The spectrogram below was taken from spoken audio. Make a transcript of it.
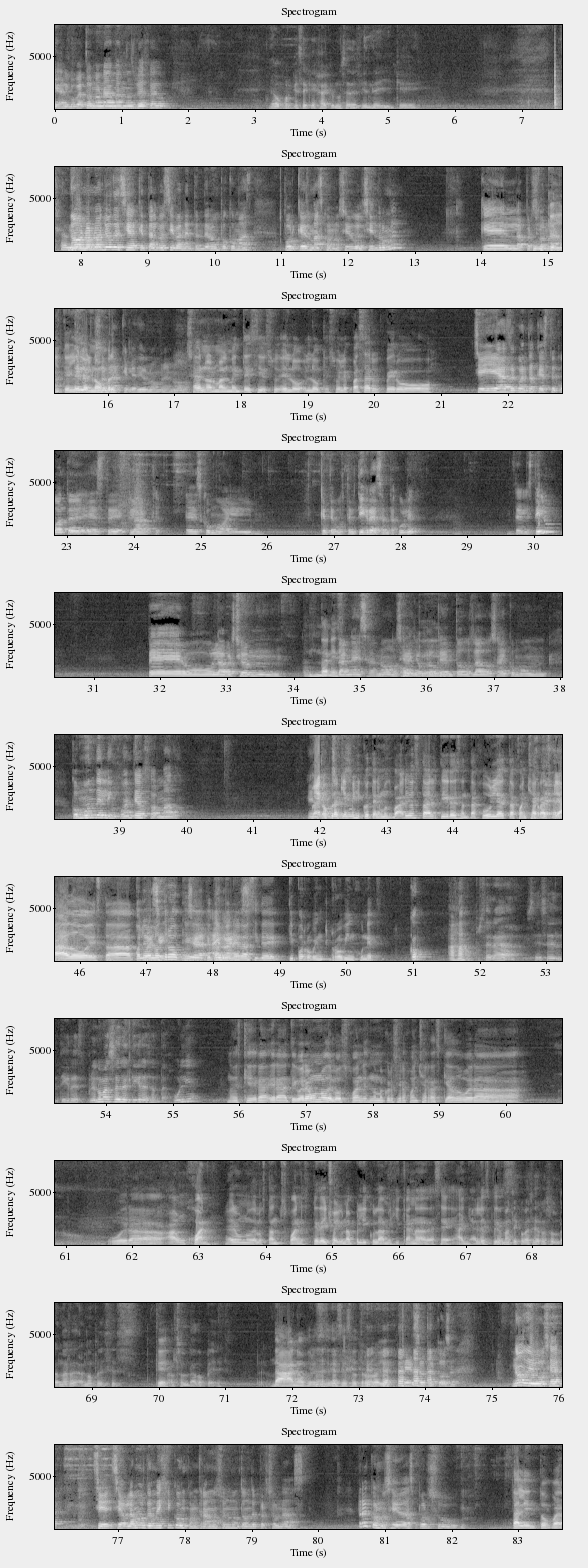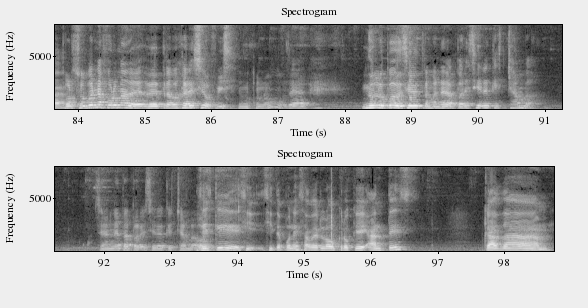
Algo, Beto, no nada más nos ve feo. Luego, ¿por qué se queja que uno se defiende y que... No, no, no, yo decía que tal vez iban a entender un poco más porque es más conocido el síndrome que la persona Que el que le dio el nombre. que le dio el nombre, ¿no? O sea, Eh, normalmente sí es, es lo, lo que suele pasar, pero sí, haz de cuenta que este cuate, este Clark, es como el que te gusta, el tigre de Santa Julia, del estilo, pero la versión danesa, ¿no? O sea, yo creo que en todos lados hay como un como un delincuente afamado. Bueno, pero aquí en México tenemos varios. Está el Tigre de Santa Julia, está Juan Charrasqueado, está... ¿Cuál era Pues el sí, otro? que sea, que hay también varios. era así de tipo Robin, Robin Junet. Ajá. No, pues era... Sí, ese es el tigre... de- Yo nomás sé del tigre de Santa Julia. No, es que era, era, te digo, era uno de los Juanes, no me acuerdo si era Juan Charrasqueado o era... O era... Ah, un Juan. Era uno de los tantos Juanes. Que de hecho hay una película mexicana de hace años que... es- Cálmate que va a ser soldando. No, pues es... ¿Qué? Al soldado Pérez. Ah, no, pero ese, ese es otro rollo. es otra cosa. No, digo, o sea, si, si hablamos de México encontramos un montón de personas reconocidas por su Talento para... por su buena forma de, de trabajar ese oficio, ¿no? O sea, no lo puedo decir de otra manera, pareciera que es chamba. O sea, neta, pareciera que es chamba. Pues es que si, si te pones a verlo, creo que antes cada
